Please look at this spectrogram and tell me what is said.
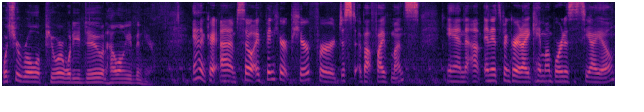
what's your role at Pure, what do you do, and how long have you been here? Yeah, great. Um, so I've been here at Pure for just about five months. And, um, and it's been great. I came on board as a CIO,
